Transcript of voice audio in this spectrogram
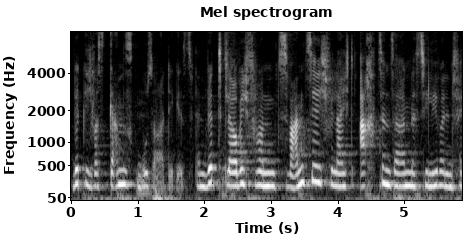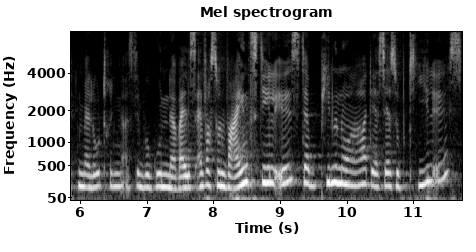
Wirklich was ganz Großartiges. Dann wird, glaube ich, von 20 vielleicht 18 sagen, dass sie lieber den fetten Merlot trinken als den Burgunder, weil es einfach so ein Weinstil ist, der Pinot Noir, der sehr subtil ist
